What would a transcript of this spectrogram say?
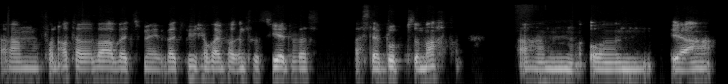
ähm, von Ottawa, weil es mich auch einfach interessiert, was, was der Bub so macht. Ähm, und ja,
